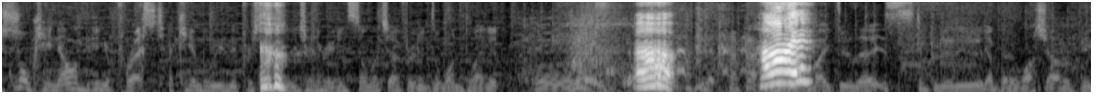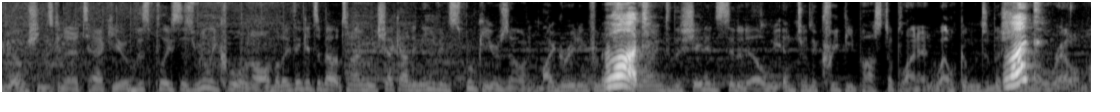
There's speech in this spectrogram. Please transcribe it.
On, it ran right in front of me. Okay, now I'm being oppressed. I can't believe they procedurally generated so much effort into one planet. Oh. Oh. Hi. Bite through that, you stupid idiot. Yeah, better watch out or big ocean's gonna attack you. This place is really cool and all, but I think it's about time we check out an even spookier zone. Migrating from the What? shoreline to the shaded citadel, we enter the creepypasta planet. Welcome to the What? Shadow Realm.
